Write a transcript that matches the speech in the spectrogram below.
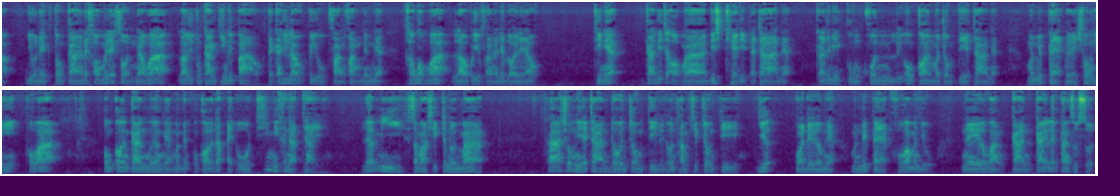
อะอยู่ในตรงกลางและเขาไม่ได้สนนะว่าเราอยู่ตรงกลางจริงหรือเปล่า แต่การที่เราไปอยู่ฝั่งฝั่งหนึ่งเนี่ยเขาบอกว่าเราไปอยู่ฝั่งนั้นเรียบร้อยแล้ว ทีเนี้ยการที่จะออกมาดิสเครดิตอาจารย์เนี่ยการจะมีกลุ่มคนหรือองค์กรมาโจมตีอาจารย์เนี่ย มันไม่แปลกเลยช่วงนี้ เพราะว่าองค์กรการเมืองเนี่ยมันเป็นองค์กรระดับ I.O. ที่มีขนาดใหญ่ แล้วมีสมาชิกจำนวนมาก ถ้าช่วงนี้อาจารย์โดนโจมตีหรือโดนทำคลิปโจมตี เยอะกว่าเดิมเนี่ยมันไม่แปลกเพราะว่ามันอยู่ในระหว่างการใกล้เลือกตั้งสุด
